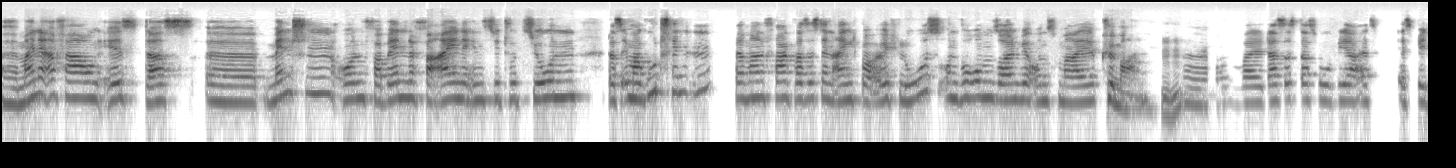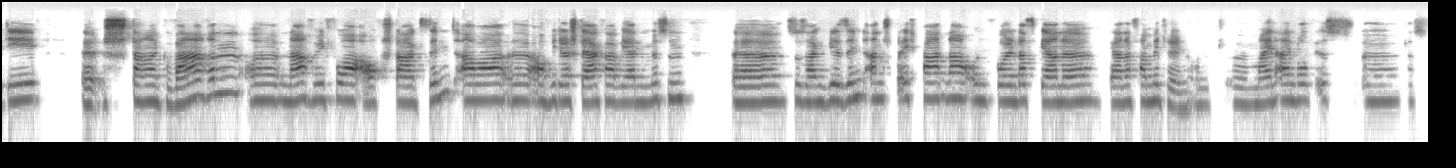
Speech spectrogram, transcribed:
Äh, meine Erfahrung ist, dass äh, Menschen und Verbände, Vereine, Institutionen das immer gut finden, wenn man fragt, was ist denn eigentlich bei euch los und worum sollen wir uns mal kümmern? Mhm. Äh, weil das ist das, wo wir als SPD äh, stark waren, äh, nach wie vor auch stark sind, aber auch wieder stärker werden müssen, zu sagen, wir sind Ansprechpartner und wollen das gerne, gerne vermitteln. Und mein Eindruck ist, dass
